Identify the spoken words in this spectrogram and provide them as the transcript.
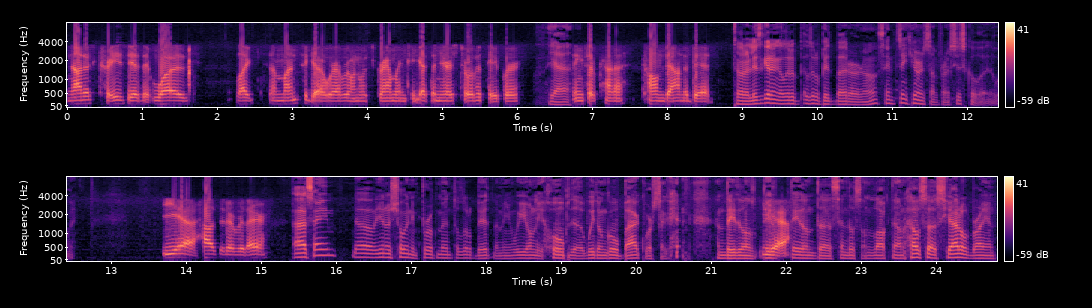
not as crazy as it was like some months ago where everyone was scrambling to get the nearest toilet paper. Yeah, Things have kind of calmed down a bit. Totally. It's getting a little a little bit better, no? Same thing here in San Francisco, by the way. Yeah, how's it over there? Uh, same. Uh, you know, showing improvement a little bit. I mean, we only hope that we don't go backwards again, and they don't. They, Yeah. they don't uh, send us on lockdown. How's uh, Seattle, Brian?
